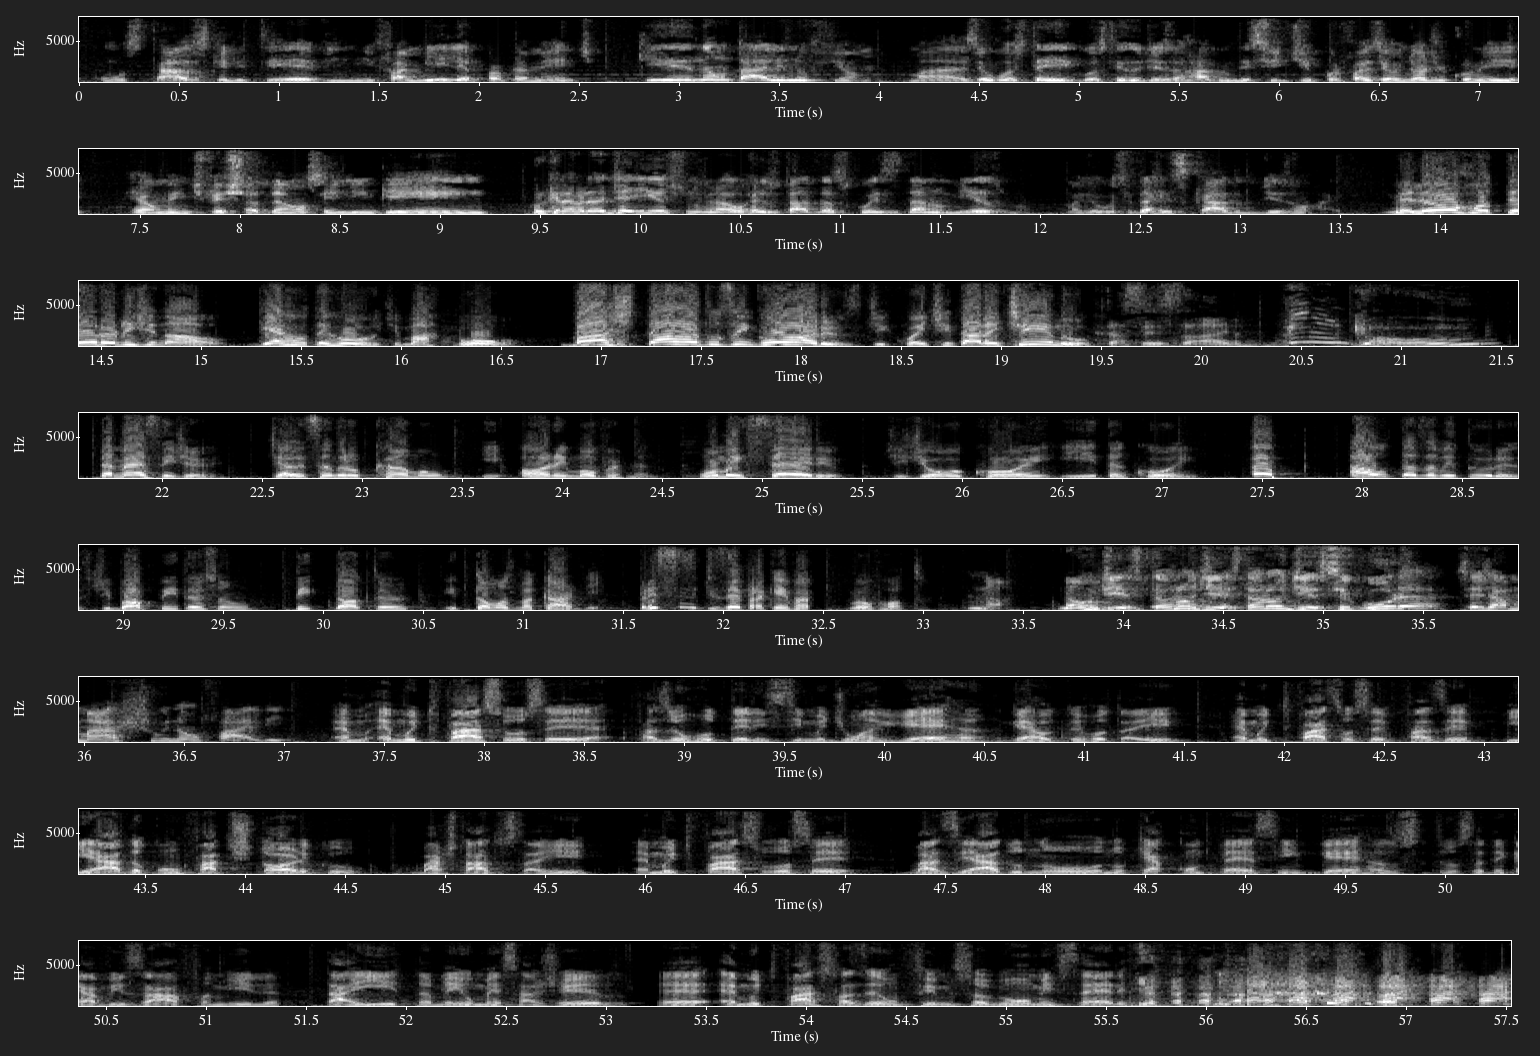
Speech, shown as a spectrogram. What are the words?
com- os casos que ele teve, em família propriamente, que não tá ali no filme. Mas eu gostei, gostei do Jason Reitman decidir por fazer um George Clooney realmente fechadão, sem ninguém. Porque na verdade é isso, no final, o resultado das coisas dá no mesmo. Mas eu gostei da arriscada do Jason Reitman. Melhor roteiro original: Guerra ao Terror, de Mark Bowl. Bastardos Inglórios, de Quentin Tarantino. Das ist ein Bingo! The Messenger, de Alessandro Camon e Oren Moverman. Um Homem Sério, de Joel Cohen e Ethan Cohen. Up! Altas Aventuras, de Bob Peterson, Pete Doctor e Thomas McCarthy. Preciso dizer pra quem vai meu voto? Não. Não diz, então não diz, então não diz. Segura, seja macho e não fale. É, é muito fácil você fazer um roteiro em cima de uma guerra, Guerra do Terror tá aí. É muito fácil você fazer piada com um fato histórico, Bastardos tá aí. É muito fácil você, baseado no, no que acontece em guerras, você, tem que avisar a família. Tá aí também, o Mensageiro. É, é muito fácil fazer um filme sobre um homem sério,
